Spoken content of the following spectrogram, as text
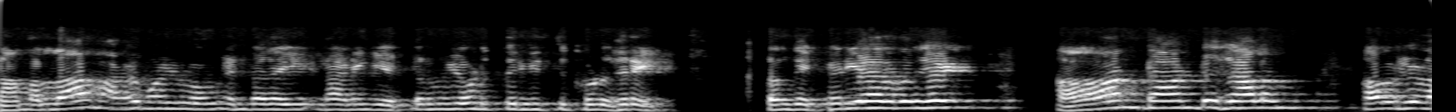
நாம் எல்லாம் அகமொழிவோம் என்பதை நான் இங்கே பெருமையோடு தெரிவித்துக் கொள்கிறேன். தந்தை பெரியார் அவர்கள் ஆண்டாண்டு காலம் அவர்கள்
